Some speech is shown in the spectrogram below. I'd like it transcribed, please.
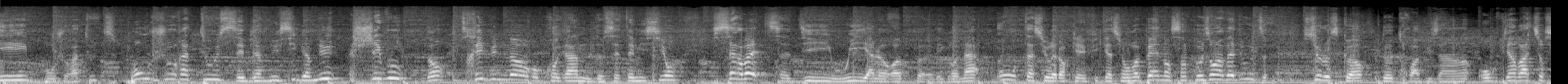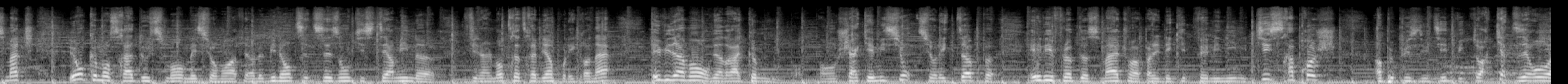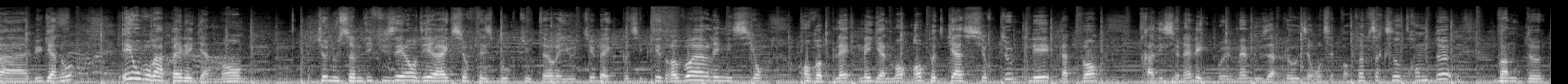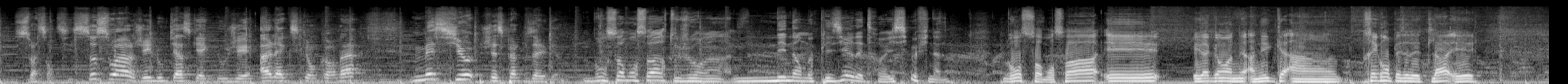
Et bonjour à toutes, bonjour à tous et bienvenue ici, bienvenue chez vous dans Tribune Nord au programme de cette émission. Servette dit oui à l'Europe. Les Grenats ont assuré leur qualification européenne en s'imposant à Vaduz sur le score de 3 buts à 1. On reviendra sur ce match et on commencera doucement mais sûrement à faire le bilan de cette saison qui se termine euh, finalement très très bien pour les Grenats. Évidemment, on viendra comme en chaque émission sur les tops et les flops de ce match. On va parler de l'équipe féminine qui se rapproche un peu plus du titre. Victoire 4-0 à Lugano. Et on vous rappelle également que nous sommes diffusés en direct sur Facebook, Twitter et YouTube avec possibilité de revoir l'émission en replay, mais également en podcast sur toutes les plateformes traditionnelles et vous pouvez même nous appeler au 079 532 22 66. Ce soir, j'ai Lucas qui est avec nous, j'ai Alex qui est encore là. Messieurs, j'espère que vous allez bien. Bonsoir, bonsoir, toujours un énorme plaisir d'être ici au final. Bonsoir, bonsoir, et un, un, un très grand plaisir d'être là et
